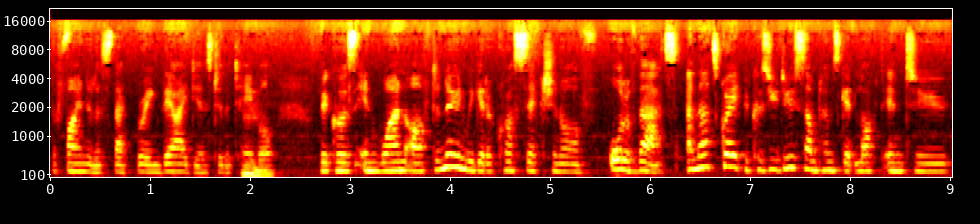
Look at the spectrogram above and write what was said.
the finalists that bring their ideas to the table. Mm because in one afternoon we get a cross section of all of that. And that's great because you do sometimes get locked into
